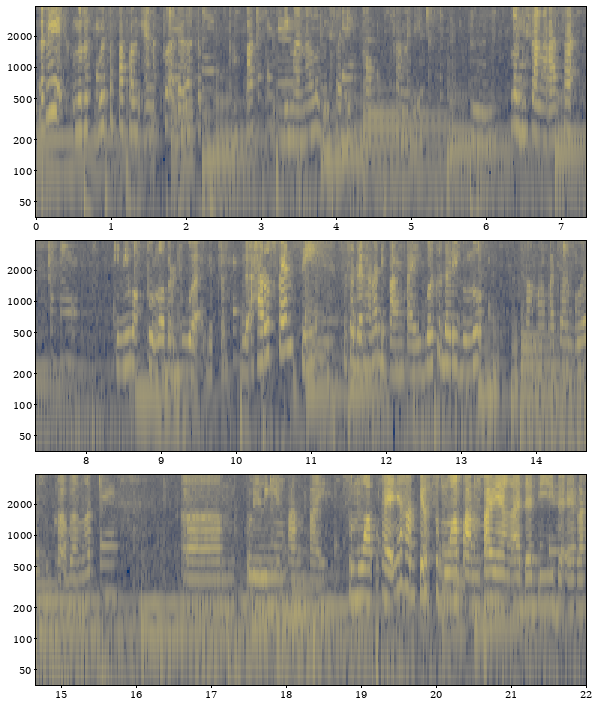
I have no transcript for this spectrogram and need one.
tapi menurut gue tempat paling enak tuh adalah ke tempat di mana lo bisa deep talk sama dia. Hmm. lo bisa ngerasa ini waktu lo berdua gitu. Nggak harus fancy sesederhana di pantai. Gue tuh dari dulu sama pacar gue suka banget em, kelilingin pantai. Semua kayaknya hampir semua pantai yang ada di daerah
